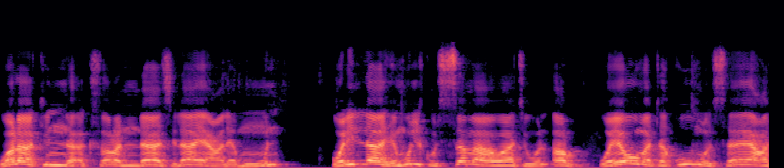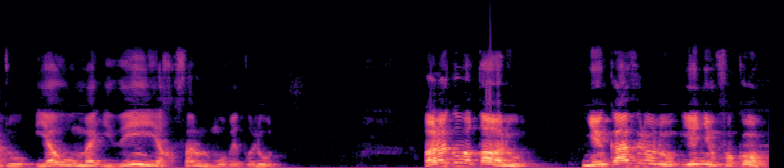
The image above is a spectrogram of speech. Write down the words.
ولكن أكثر الناس لا يعلمون ولله ملك السماوات والأرض ويوم تقوم الساعة يومئذ يخسر المبطلون idin وقالوا ين ala ين wa qalu ñiŋ kafirolu ye ñiŋ fo ko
